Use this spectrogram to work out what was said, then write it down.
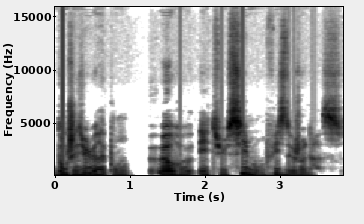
Donc Jésus lui répond Heureux es-tu, Simon, fils de Jonas?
